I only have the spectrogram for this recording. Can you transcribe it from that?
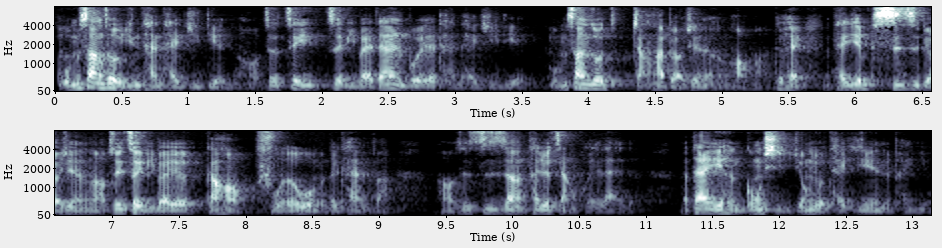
我们上周已经谈台积电了哈，这这这礼拜当然不会再谈台积电。我们上周讲它表现得很好嘛，对不对？台积电实质表现很好，所以这个礼拜就刚好符合我们的看法。好，这事实上它就涨回来了。那当然也很恭喜拥有台积电的朋友。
